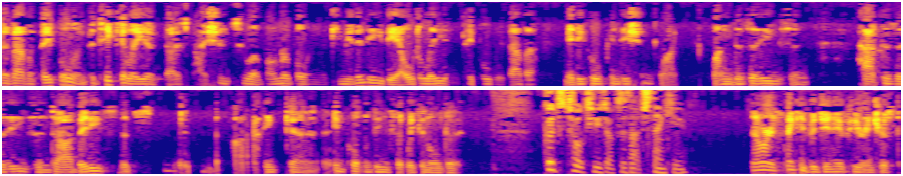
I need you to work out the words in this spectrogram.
of other people and particularly of those patients who are vulnerable in the community, the elderly and people with other medical conditions like lung disease and heart disease and diabetes. That's, I think, uh, important things that we can all do. Good to talk to you, Dr. Dutch. Thank you. No worries. Thank you, Virginia, for your interest.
